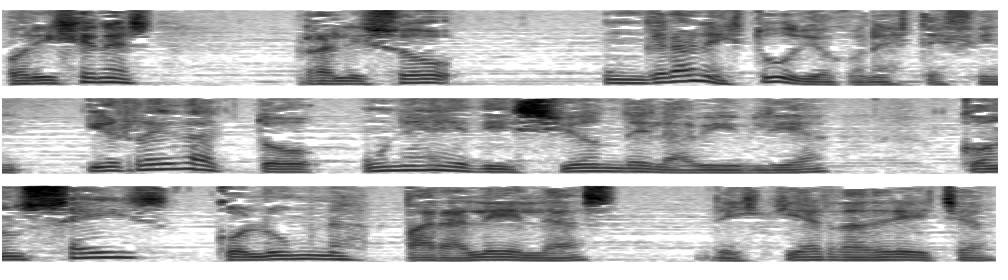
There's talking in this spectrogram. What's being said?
Orígenes realizó un gran estudio con este fin y redactó una edición de la Biblia con seis columnas paralelas de izquierda a derecha,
